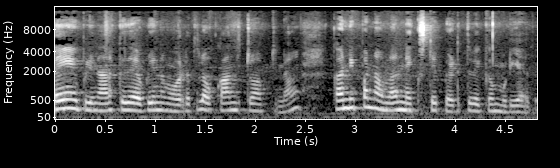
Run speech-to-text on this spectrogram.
ஏன் இப்படி நடக்குது அப்படின்னு நம்ம ஒரு இடத்துல உட்காந்துட்டோம் அப்படின்னா கண்டிப்பாக நம்மளால் நெக்ஸ்ட் ஸ்டெப் எடுத்து வைக்க முடியாது.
